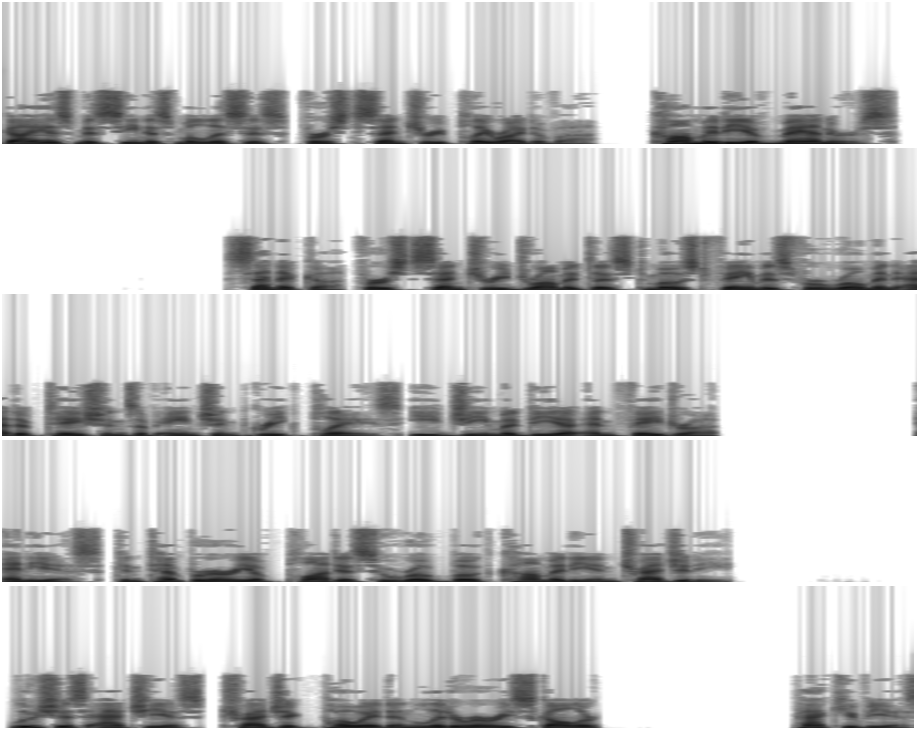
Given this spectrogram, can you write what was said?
Gaius Maecenas Melissus, 1st century playwright of a «comedy of manners» Seneca, 1st century dramatist most famous for Roman adaptations of ancient Greek plays e.g. Medea and Phaedra. Ennius, contemporary of Plautus who wrote both comedy and tragedy. Lucius Accius, tragic poet and literary scholar. Pacuvius,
